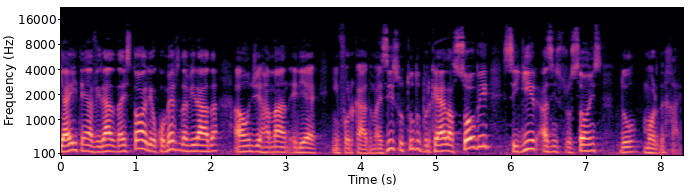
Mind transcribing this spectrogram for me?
E aí tem a virada da história, o começo da virada, aonde Haman ele é enforcado. Mas isso tudo porque ela soube seguir as instruções do Mordecai.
